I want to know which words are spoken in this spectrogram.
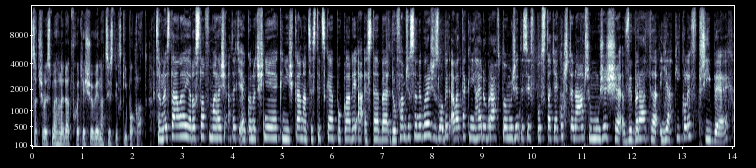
začali jsme hledat v Chotěšově nacistický poklad. Se mnou stále Jaroslav Mareš a teď konečně knížka Nacistické poklady a STB. Doufám, že se nebudeš zlobit, ale ta kniha je dobrá v tom, že ty si v podstatě jako čtenář můžeš vybrat jakýkoliv příběh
